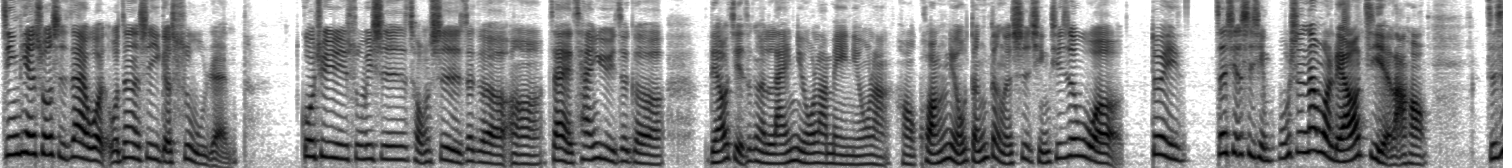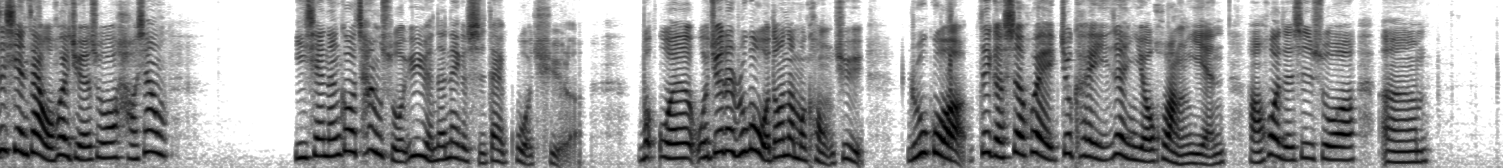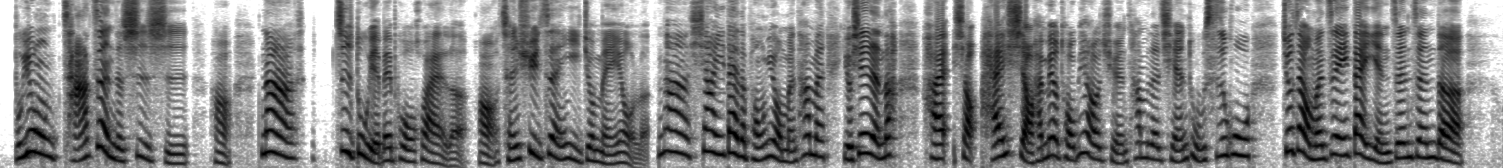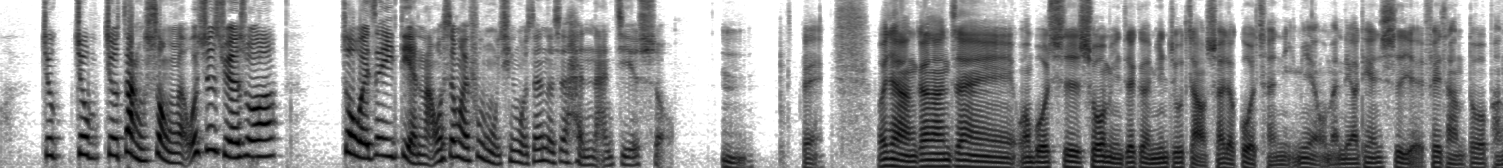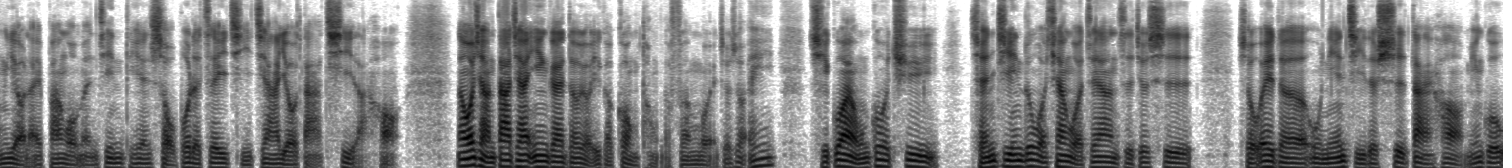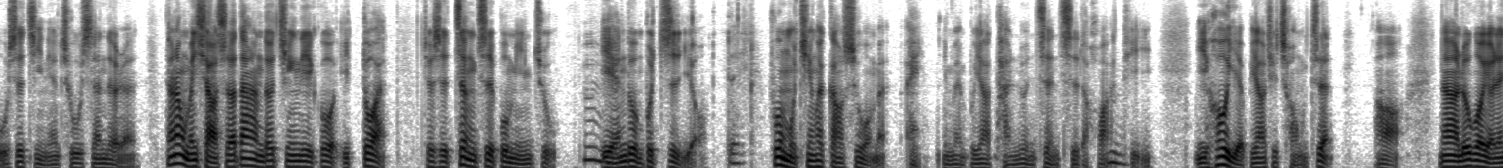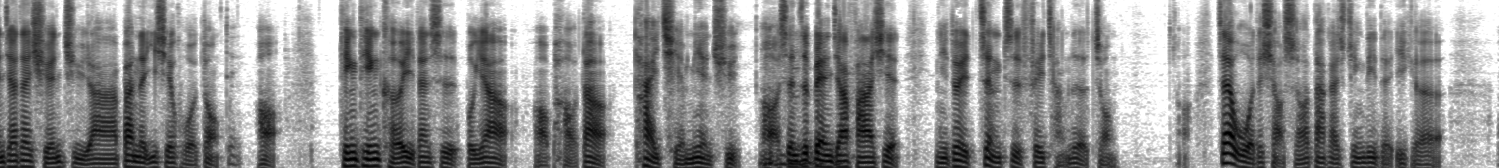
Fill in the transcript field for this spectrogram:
今天说实在，我我真的是一个素人。过去苏医师从事这个呃，在参与这个了解这个来牛啦、美牛啦、好狂牛等等的事情，其实我对这些事情不是那么了解啦，哈。只是现在我会觉得说，好像以前能够畅所欲言的那个时代过去了。我我我觉得，如果我都那么恐惧，如果这个社会就可以任由谎言，好，或者是说，嗯，不用查证的事实，好，那制度也被破坏了，好，程序正义就没有了。那下一代的朋友们，他们有些人呢还小，还小，还没有投票权，他们的前途似乎就在我们这一代眼睁睁的就就就葬送了。我就是觉得说。作为这一点啦，我身为父母亲，我真的是很难接受。嗯，对，我想刚刚在王博士说明这个民主早衰的过程里面，我们聊天室也非常多朋友来帮我们今天首播的这一集加油打气了哈。那我想大家应该都有一个共同的氛围，就是说，哎，奇怪，我们过去曾经如果像我这样子，就是所谓的五年级的世代哈，民国五十几年出生的人。当然，我们小时候当然都经历过一段，就是政治不民主，言论不自由。对，父母亲会告诉我们：“哎，你们不要谈论政治的话题，嗯、以后也不要去从政。”哦，那如果有人家在选举啊，办了一些活动，对，哦，听听可以，但是不要哦跑到太前面去啊，哦，甚至被人家发现你对政治非常热衷。啊，哦，在我的小时候，大概经历的一个。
